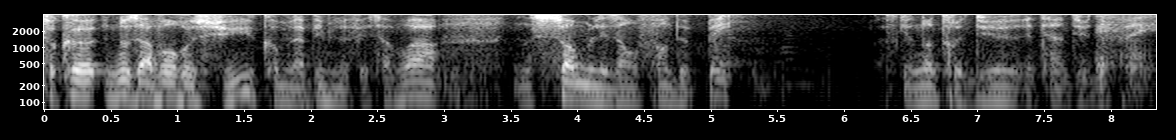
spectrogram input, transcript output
Ce que nous avons reçu, comme la Bible le fait savoir, nous sommes les enfants de paix. Parce que notre Dieu est un Dieu de paix.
